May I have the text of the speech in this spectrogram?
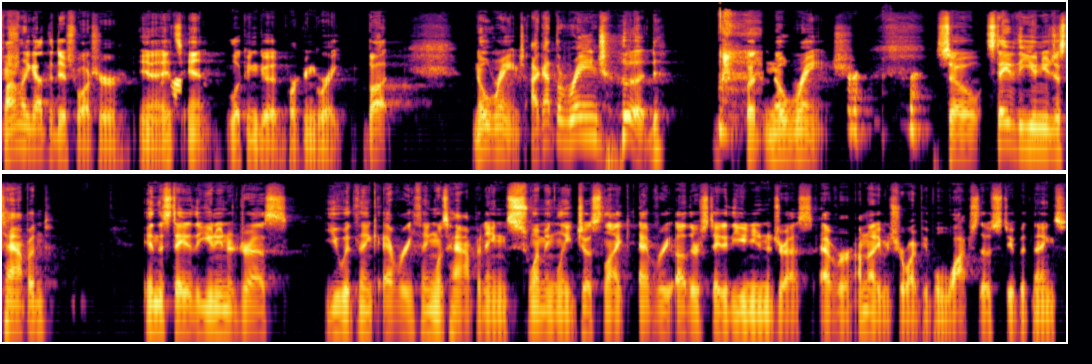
finally got the dishwasher. Yeah, it's in. Looking good, working great. But no range. I got the range hood, but no range. So, State of the Union just happened in the State of the Union address, you would think everything was happening swimmingly, just like every other State of the Union address ever. I'm not even sure why people watch those stupid things,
